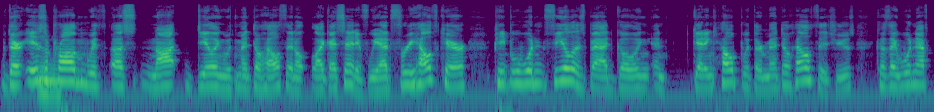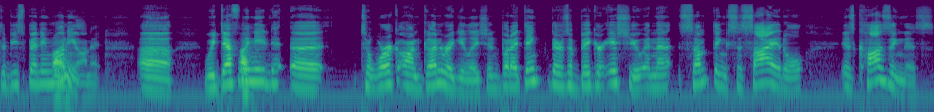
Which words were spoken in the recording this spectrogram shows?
there is a problem with us not dealing with mental health, and like I said, if we had free healthcare, people wouldn't feel as bad going and getting help with their mental health issues because they wouldn't have to be spending money on it. Uh, we definitely need uh, to work on gun regulation, but I think there's a bigger issue, and that something societal is causing this.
